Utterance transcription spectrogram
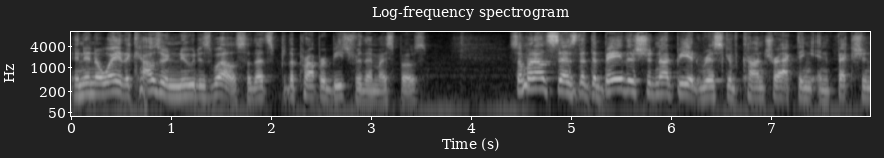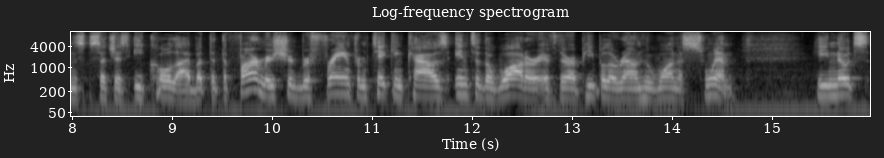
And in a way, the cows are nude as well, so that's the proper beach for them, I suppose. Someone else says that the bathers should not be at risk of contracting infections such as E. coli, but that the farmers should refrain from taking cows into the water if there are people around who want to swim. He notes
